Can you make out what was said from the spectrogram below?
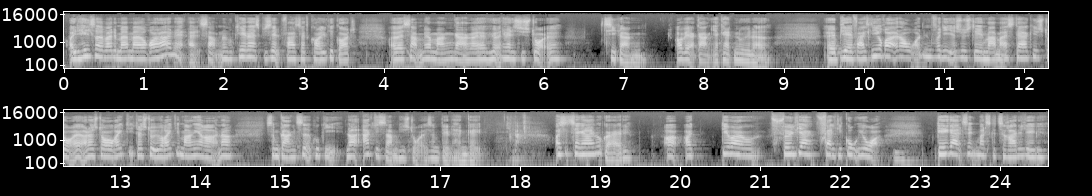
Og i det hele taget var det meget, meget rørende alt sammen. Og nu kender jeg specielt faktisk Koldi godt, og jeg har været sammen med ham mange gange, og jeg har hørt hans historie 10 gange. Og hver gang, jeg kan den udenad øh, bliver jeg faktisk lige rørt over den, fordi jeg synes, det er en meget, meget stærk historie, og der, står rigtig, der stod jo rigtig mange iranere, som garanteret kunne give nøjagtig samme historie, som den han gav. Og så tænker jeg, nu gør jeg det. Og, og det var jo, følte jeg, faldt i god jord. Det er ikke altid, man skal tilrettelægge.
